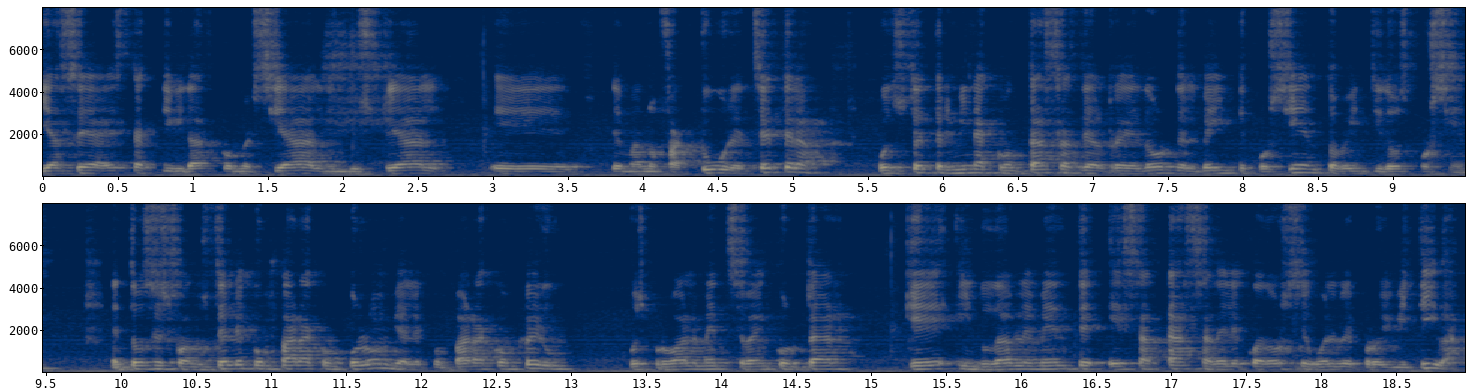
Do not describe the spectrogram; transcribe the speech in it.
ya sea esta actividad comercial, industrial, eh, de manufactura, etcétera, pues usted termina con tasas de alrededor del 20%, 22%. Entonces, cuando usted le compara con Colombia, le compara con Perú, pues probablemente se va a encontrar que indudablemente esa tasa del Ecuador se vuelve prohibitiva,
